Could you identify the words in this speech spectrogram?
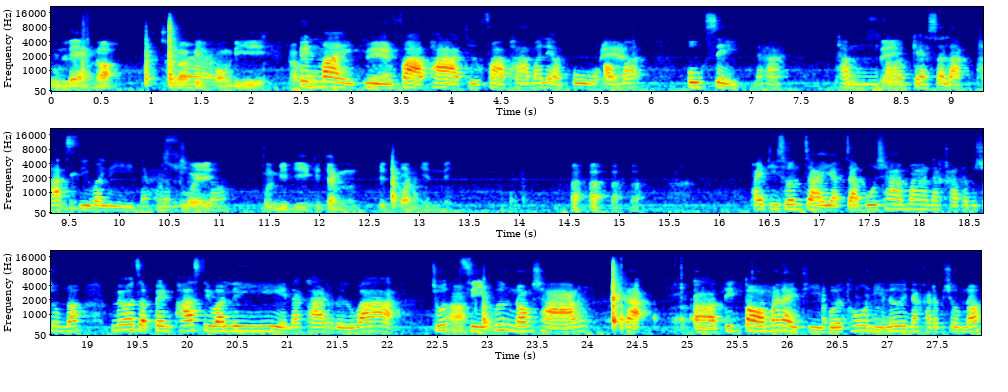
รุนแรงเนาะถือว่าเป็นของดีครับเป็นผมใหม่ที่แม่นฝ่าพาถือฝ่าพามาแล้วปูแม่นเอามาปลูกเสกนะคะทปลูกำเสกเอ่อแกะสลักพระศิวลีนะคะท่านผู้ชสวมยเนาะเบิ่งดีๆคือจังเป็นก้อนหินนี่ใครที่สนใจอยากจะบูชามากนะคะท่านผู้ชมเนาะไม่ว่าจะเป็นพระศิวลีนะคะ หรือว่าชุดอะ สีพึ่งน้องช้างกะเอ่อติดต่อมาได้ที่เบอร์โทรนี้เลยนะคะท่านผู้ชมเนาะ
